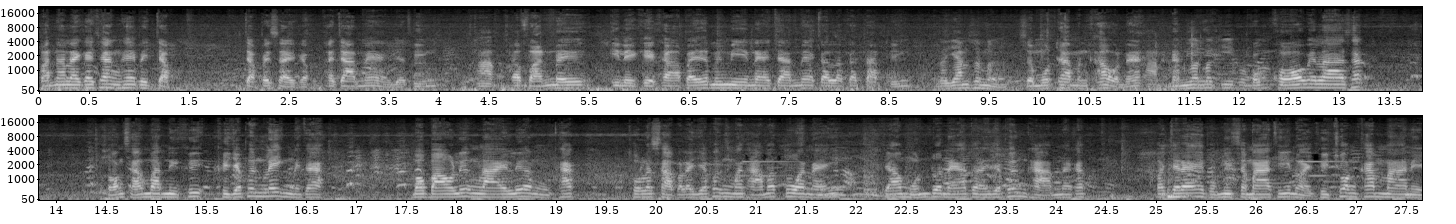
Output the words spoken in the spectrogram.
ฝันอะไรก็ช่างให้ไปจับ จับไปใส่กับอาจารย์แม่ อย่าทิ้ง ครับ ถ้าฝันไปอิเลเคคาไปถ้าไม่มีในอาจารย์แม่ก็เราก็ตัดทิ้ง เราย้ำเสมอ สมมติถ้ามันเข้านะครับเหมือนงวดเมื่อกี้ผมผมขอเวลาสักสองสามวันนี่คือ คืออย่าเพิ่งเร่งนะจ๊ะเบาๆเรื่องไลน์เรื่องทัก โทรศัพท์อะไรอย่าเพิ่งมาถามว่าตัวไหน จะเอาหมุนตัวไหนเอาตัวไหนอย่าเพิ่งถามนะครับเพราะจะได้ให้ผมมีสมาธิหน่อย คือช่วงค่ำมาเนี่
